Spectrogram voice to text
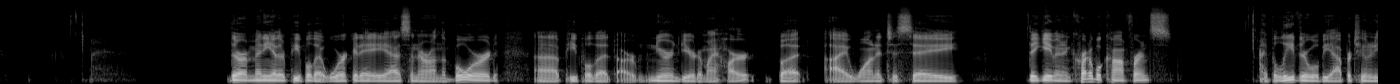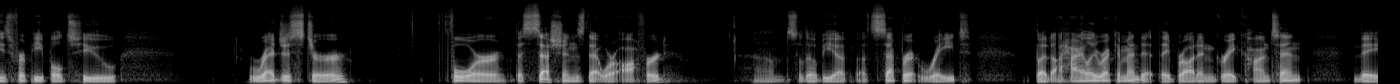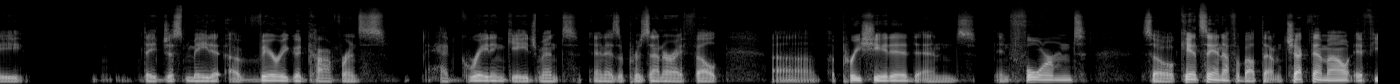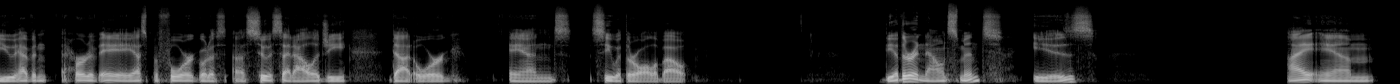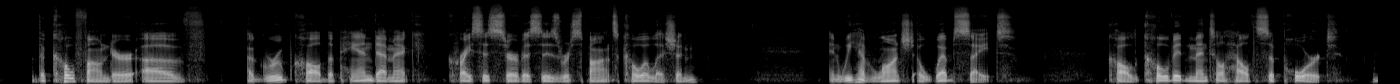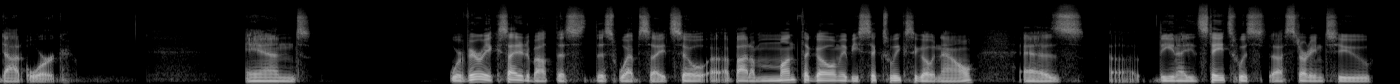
There are many other people that work at AAS and are on the board, uh, people that are near and dear to my heart but I wanted to say they gave an incredible conference. I believe there will be opportunities for people to register for the sessions that were offered. Um, so there'll be a, a, separate rate, but I highly recommend it. They brought in great content. They they just made it a very good conference. Had great engagement, and as a presenter, I felt uh, appreciated and informed. So can't say enough about them. Check them out if you haven't heard of AAS before. Go to uh, suicidology.org and see what they're all about. The other announcement is I am the co-founder of a group called the Pandemic Crisis Services Response Coalition and we have launched a website called covidmentalhealthsupport.org. And we're very excited about this this website. So uh, about a month ago, maybe six weeks ago now, as uh, the United States was uh, starting to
